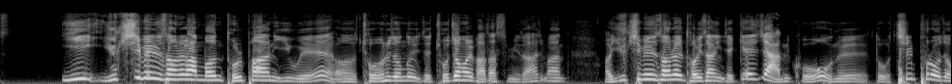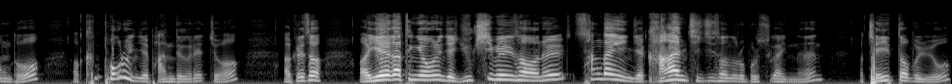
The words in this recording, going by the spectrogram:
이 60일선을 한번 돌파한 이후에 어, 저 어느 정도 이제 조정을 받았습니다. 하지만 어, 60일선을 더 이상 이제 깨지 않고 오늘 또 7% 정도 어, 큰 폭으로 이제 반등을 했죠. 아, 그래서 어, 얘 같은 경우는 이제 60일선을 상당히 이제 강한 지지선으로 볼 수가 있는 JW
